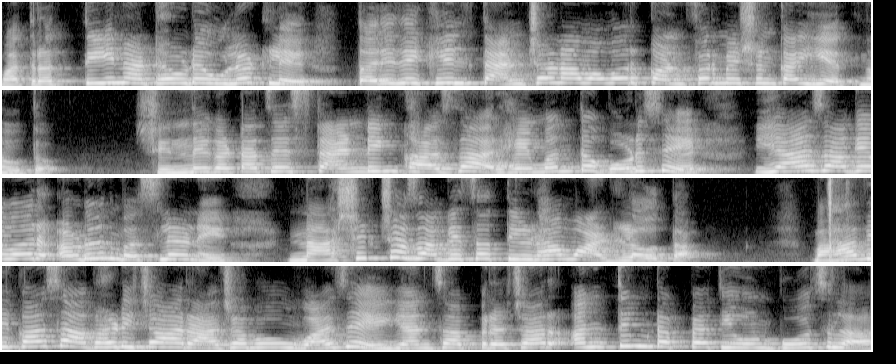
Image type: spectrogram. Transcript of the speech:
मात्र तीन आठवडे उलटले तरी देखील त्यांच्या नावावर कन्फर्मेशन काही येत नव्हतं. शिंदे गटाचे स्टँडिंग खासदार हेमंत गोडसे या जागेवर अडून बसल्याने नाशिकच्या जागेचा तिढा वाढला होता. महाविकास आघाडीच्या राजाभाऊ वाजे यांचा प्रचार अंतिम टप्प्यात येऊन पोहोचला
